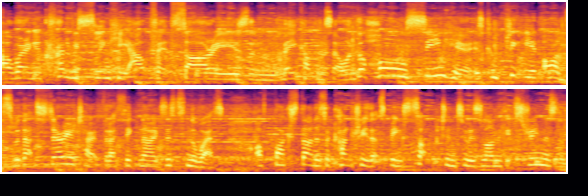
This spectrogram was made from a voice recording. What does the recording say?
are wearing incredibly slinky outfits, saris and makeup and so on. The whole scene here is completely at odds with that stereotype that I think now exists in the West of Pakistan as a country that's being sucked into Islamic extremism.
